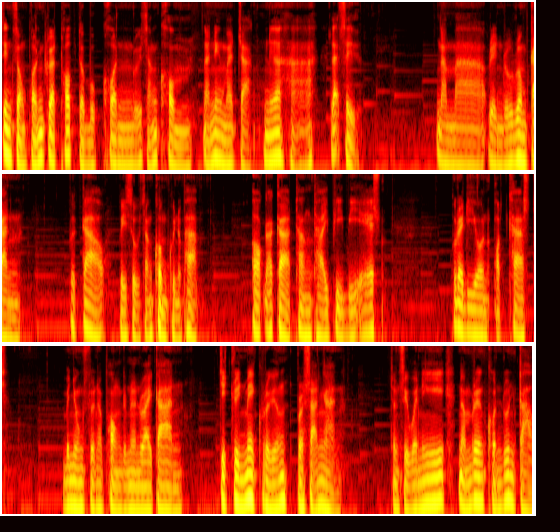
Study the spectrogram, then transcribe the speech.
ซึ่งส่งผลกระทบต่อบุคคลหรือสังคมนั่นเนื่องมาจากเนื้อหาและสื่อนำมาเรียนรู้ร่วมกัน เพื่อก้าวไปสู่สังคมคุณภาพ ออกอากาศทางไทย PBS Radio Podcast บรรยงสุนพองดำเนินรายการ จิตรินเมฆเหลืองประสานงานจนสิวันนี้นำเรื่องคนรุ่นเก่า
